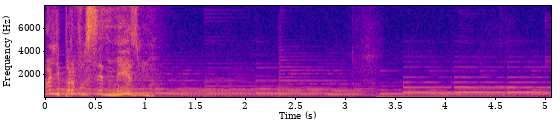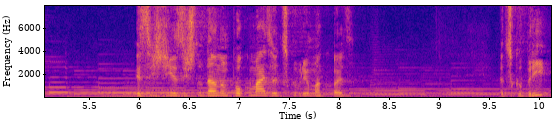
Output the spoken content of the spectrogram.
Olhe para você mesmo. Esses dias, estudando um pouco mais, eu descobri uma coisa. Eu descobri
